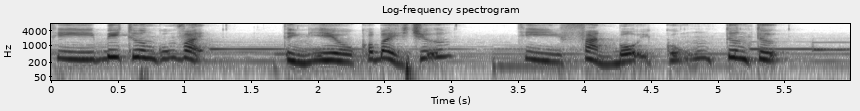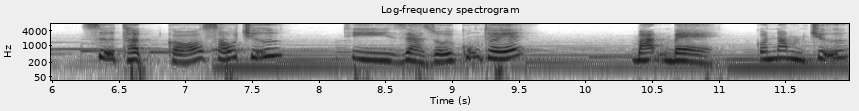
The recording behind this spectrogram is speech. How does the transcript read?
thì bi thương cũng vậy. Tình yêu có 7 chữ thì phản bội cũng tương tự. Sự thật có 6 chữ thì giả dối cũng thế. Bạn bè có 5 chữ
